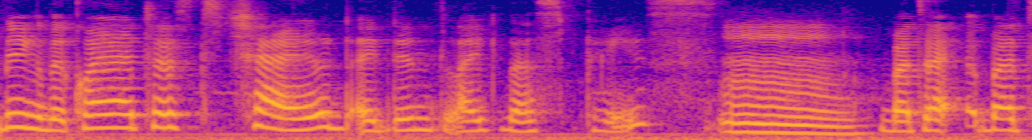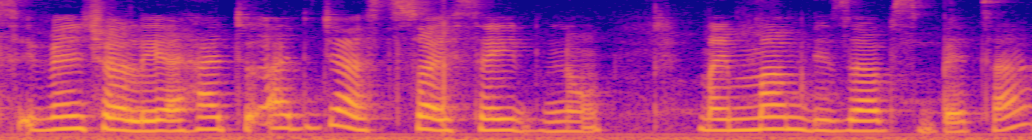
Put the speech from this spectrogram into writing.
being the quietest child, I didn't like the space, Mm. but I, but eventually I had to adjust. So I said no. My mom deserves better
